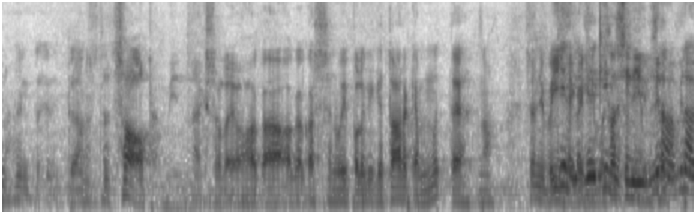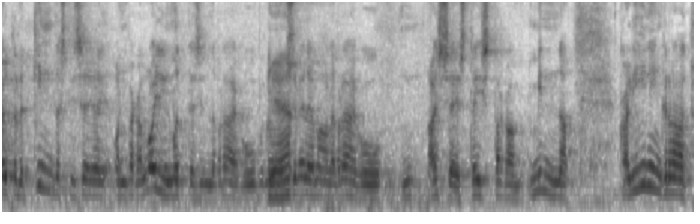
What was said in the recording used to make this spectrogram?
noh, tõenäoliselt saab minna, eks ole ju, aga, aga kas see on võib-olla kõige targem mõte, noh, see on juba ise küsimus, mina, mina ütlen, et kindlasti see on väga loll mõte sinna praegu, üldse Venemaale praegu asja eest teist taga minna. Kaliningrad,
